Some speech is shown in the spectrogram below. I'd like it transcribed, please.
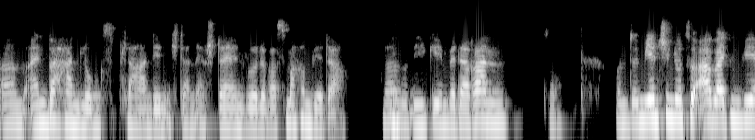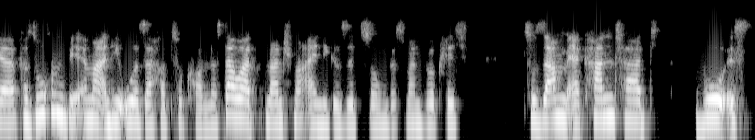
ähm, einen Behandlungsplan, den ich dann erstellen würde. Was machen wir da? Ne? Also mhm. wie gehen wir daran? So. Und im Jenshino zu arbeiten wir, versuchen wir immer an die Ursache zu kommen. Das dauert manchmal einige Sitzungen, bis man wirklich zusammen erkannt hat, wo ist,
